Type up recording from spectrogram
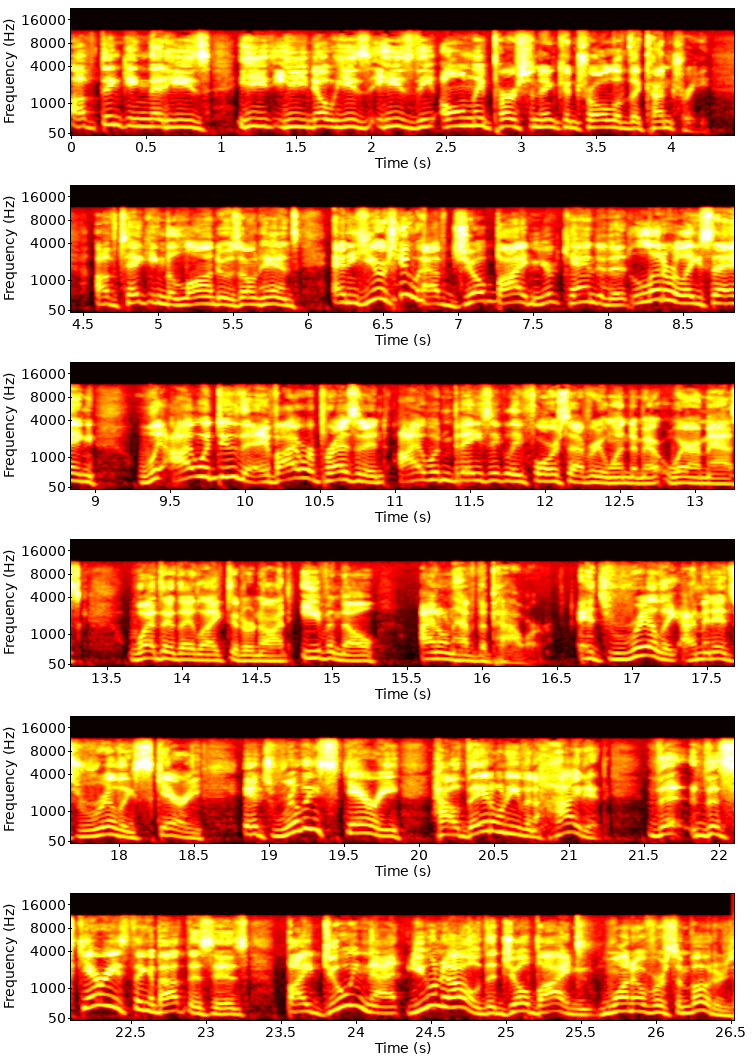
of thinking that he's he, he you know he's he's the only person in control of the country, of taking the law into his own hands. And here you have Joe Biden, your candidate, literally saying, "I would do that if I were president. I would basically force everyone to wear a mask, whether they liked it or not, even though I don't have the power." It's really, I mean, it's really scary. It's really scary how they don't even hide it. The, the scariest thing about this is by doing that, you know that Joe Biden won over some voters.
